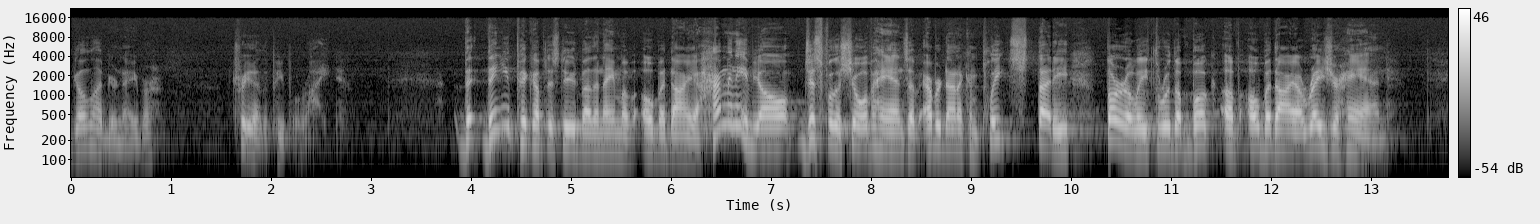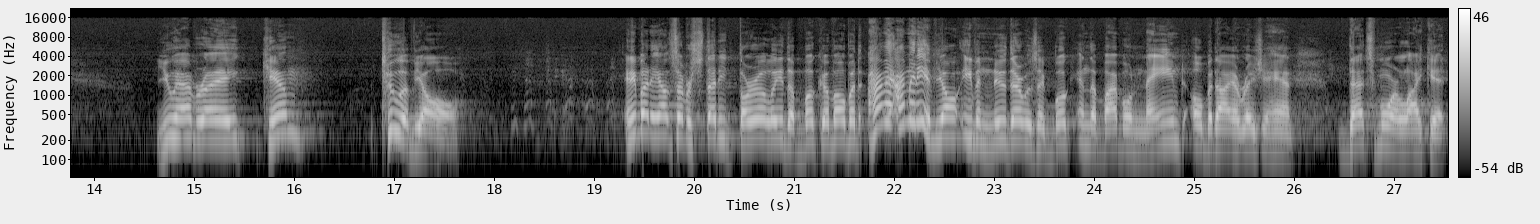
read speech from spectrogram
go love your neighbor, treat other people right. Th- then you pick up this dude by the name of Obadiah. How many of y'all, just for the show of hands, have ever done a complete study thoroughly through the book of Obadiah? Raise your hand. You have, Ray, Kim? Two of y'all. Anybody else ever studied thoroughly the book of Obadiah? How many, how many of y'all even knew there was a book in the Bible named Obadiah? Raise your hand. That's more like it.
